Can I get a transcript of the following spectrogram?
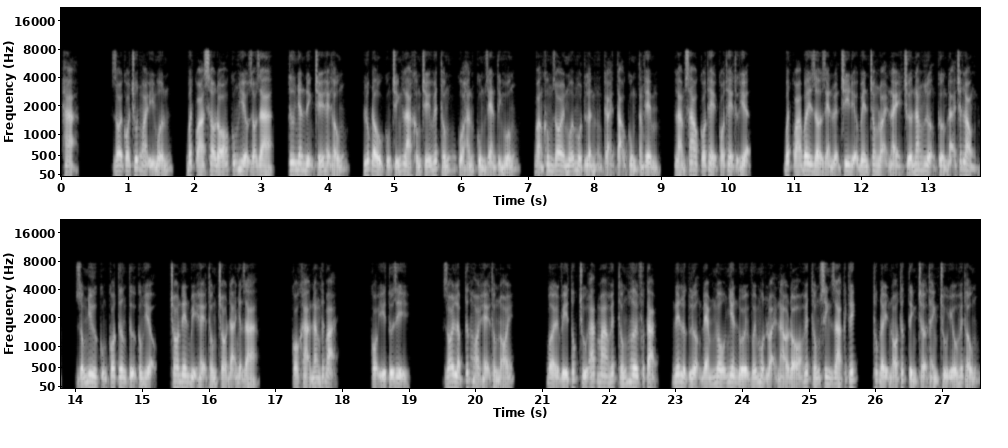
Hả? Roi có chút ngoài ý muốn, bất quá sau đó cũng hiểu rõ ra, tư nhân định chế hệ thống, lúc đầu cũng chính là khống chế huyết thống của hắn cùng gen tình huống, bằng không roi mỗi một lần cải tạo cùng tăng thêm, làm sao có thể có thể thực hiện? Bất quá bây giờ rèn luyện chi địa bên trong loại này chứa năng lượng cường đại chất lỏng, giống như cũng có tương tự công hiệu, cho nên bị hệ thống cho đã nhận ra. Có khả năng thất bại. Có ý tứ gì? Doi lập tức hỏi hệ thống nói. Bởi vì túc chủ ác ma huyết thống hơi phức tạp, nên lực lượng đem ngẫu nhiên đối với một loại nào đó huyết thống sinh ra kích thích, thúc đẩy nó thức tỉnh trở thành chủ yếu huyết thống.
